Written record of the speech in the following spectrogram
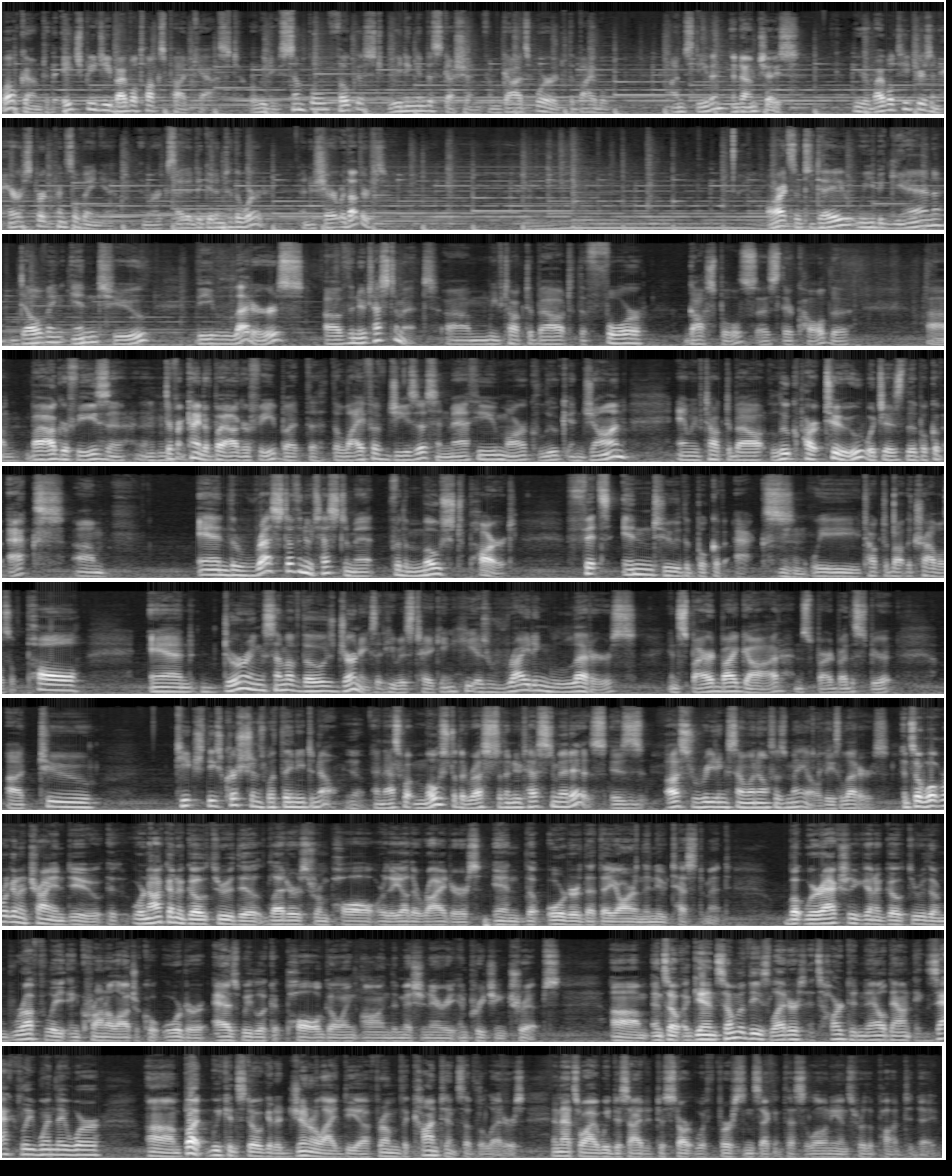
Welcome to the HBG Bible Talks podcast, where we do simple, focused reading and discussion from God's Word, the Bible. I'm Stephen. And I'm Chase. We are Bible teachers in Harrisburg, Pennsylvania, and we're excited to get into the Word and to share it with others. All right, so today we begin delving into the letters of the New Testament. Um, we've talked about the four Gospels, as they're called, the um, biographies, a, a mm-hmm. different kind of biography, but the, the life of Jesus in Matthew, Mark, Luke, and John. And we've talked about Luke part two, which is the book of Acts. Um, and the rest of the New Testament, for the most part, fits into the book of Acts. Mm-hmm. We talked about the travels of Paul. And during some of those journeys that he was taking, he is writing letters inspired by God, inspired by the Spirit, uh, to teach these Christians what they need to know. Yeah. And that's what most of the rest of the New Testament is, is us reading someone else's mail, these letters. And so what we're going to try and do, we're not going to go through the letters from Paul or the other writers in the order that they are in the New Testament. But we're actually going to go through them roughly in chronological order as we look at Paul going on the missionary and preaching trips. Um, and so, again, some of these letters, it's hard to nail down exactly when they were, um, but we can still get a general idea from the contents of the letters, and that's why we decided to start with First and Second Thessalonians for the pod today.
